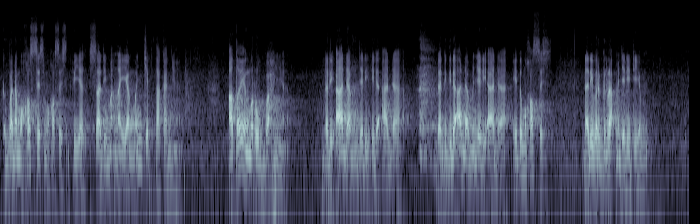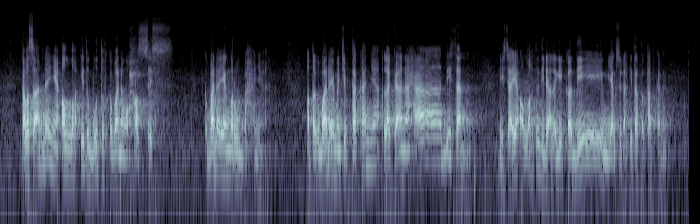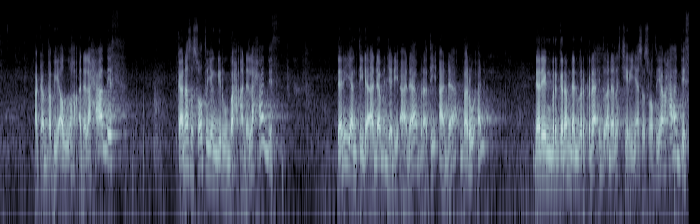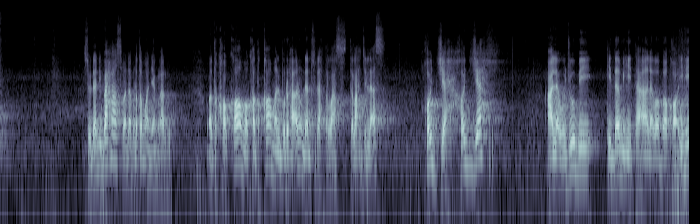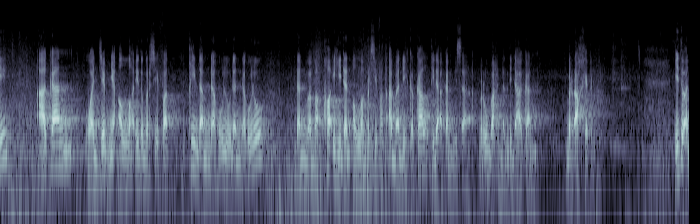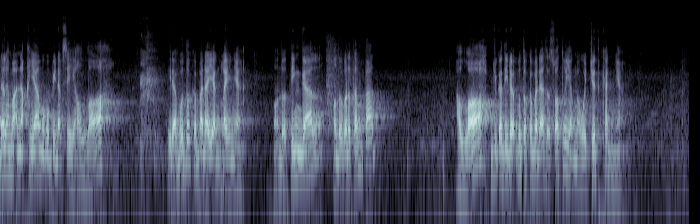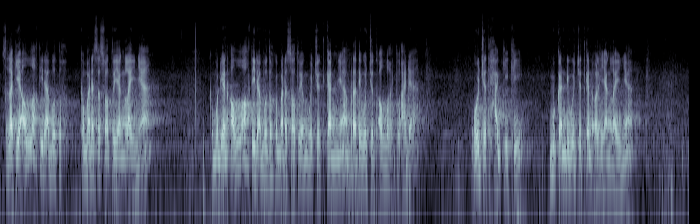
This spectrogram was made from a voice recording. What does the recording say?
kepada mukhassis mukhassis bisa dimaknai yang menciptakannya atau yang merubahnya. Dari ada menjadi tidak ada dari tidak ada menjadi ada itu mukhassis dari bergerak menjadi diam. Kalau seandainya Allah itu butuh kepada mukhassis kepada yang merubahnya atau kepada yang menciptakannya lakana hadithan. Niscaya Allah itu tidak lagi kadim yang sudah kita tetapkan akan tapi Allah adalah hadis. Karena sesuatu yang dirubah adalah hadis. Dari yang tidak ada menjadi ada berarti ada baru ada. dari yang bergeram dan bergerak itu adalah cirinya sesuatu yang hadis. Sudah dibahas pada pertemuan yang lalu. Wa al-burhanu dan sudah telas telah jelas hujjah hujjah ala wujubi kidamihi ta'ala wa baqaihi akan wajibnya Allah itu bersifat qidam dahulu dan dahulu dan wabaqaihi dan Allah bersifat abadi kekal tidak akan bisa berubah dan tidak akan berakhir. Itu adalah makna qiyamuhu bi nafsihi Allah. Tidak butuh kepada yang lainnya untuk tinggal, untuk bertempat. Allah juga tidak butuh kepada sesuatu yang mewujudkannya. Selagi Allah tidak butuh kepada sesuatu yang lainnya, kemudian Allah tidak butuh kepada sesuatu yang mewujudkannya, berarti wujud Allah itu ada. Wujud hakiki, bukan diwujudkan oleh yang lainnya,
